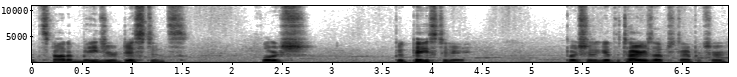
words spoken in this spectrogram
it's not a major distance. Florsch, good pace today. Pushing to get the tires up to temperature.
